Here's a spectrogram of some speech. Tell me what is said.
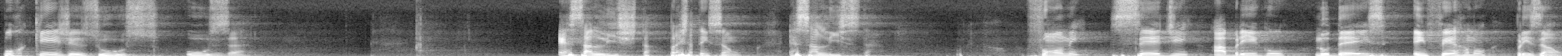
Por que Jesus usa essa lista? Presta atenção. Essa lista: fome, sede, abrigo, nudez, enfermo, prisão.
